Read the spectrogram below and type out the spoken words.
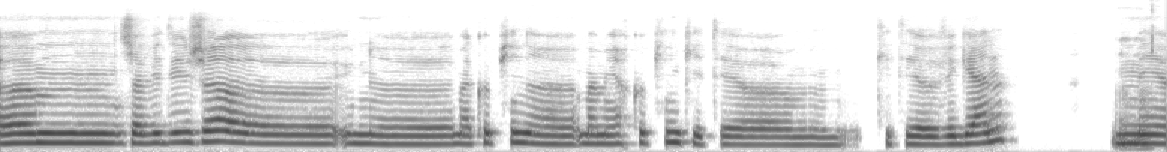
Euh, j'avais déjà euh, une, ma copine, euh, ma meilleure copine qui était, qui était végane. Mhm. Mais,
